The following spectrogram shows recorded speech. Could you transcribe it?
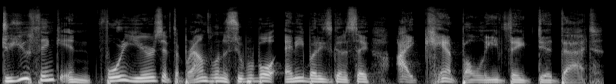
Do you think in four years, if the Browns win a Super Bowl, anybody's going to say, I can't believe they did that?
